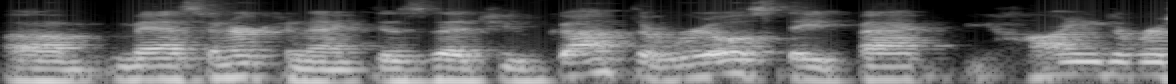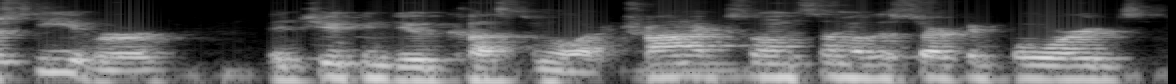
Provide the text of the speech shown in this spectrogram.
um, mass interconnect is that you've got the real estate back behind the receiver that you can do custom electronics on some of the circuit boards.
